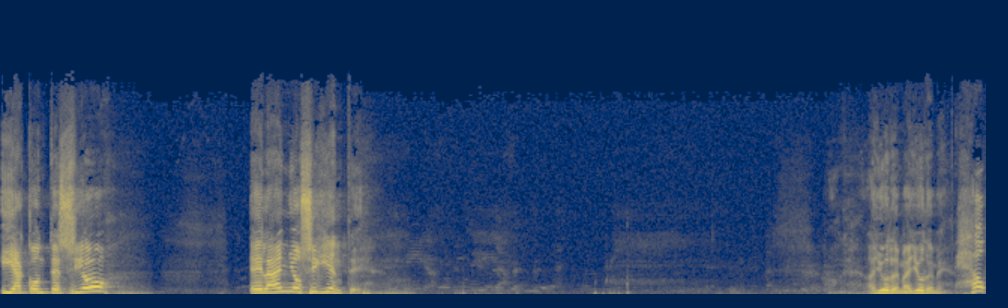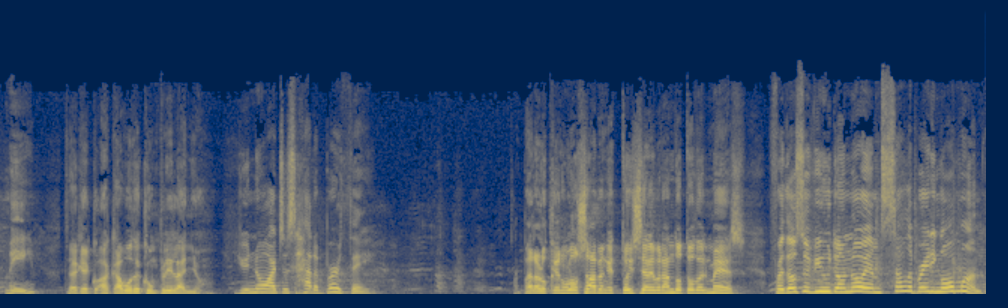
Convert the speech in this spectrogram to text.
Y aconteció el año siguiente. Ayúdeme, ayúdeme. help me. O sea que acabo de cumplir el año. You know, I just had a birthday. Para los que no lo saben, estoy celebrando todo el mes. For those of you who don't know, I'm celebrating all month.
